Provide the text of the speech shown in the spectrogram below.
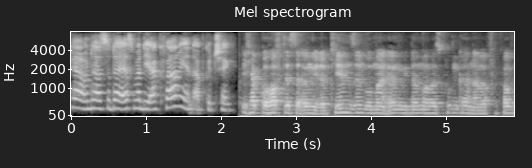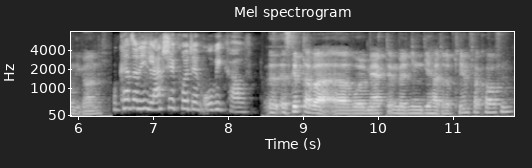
Ja, und hast du da erstmal die Aquarien abgecheckt? Ich habe gehofft, dass da irgendwie Reptilien sind, wo man irgendwie nochmal was gucken kann, aber verkaufen die gar nicht. Du kannst doch nicht Landschildkröte im Obi kaufen. Es, gibt aber äh, wohl Märkte in Berlin, die halt Reptilien verkaufen.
